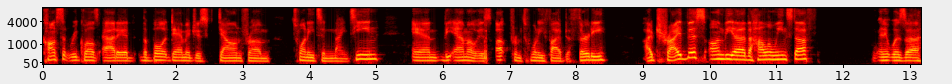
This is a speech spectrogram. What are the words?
constant recoil's added, the bullet damage is down from 20 to 19, and the ammo is up from 25 to 30. I tried this on the uh, the Halloween stuff, and it was uh,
